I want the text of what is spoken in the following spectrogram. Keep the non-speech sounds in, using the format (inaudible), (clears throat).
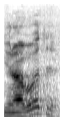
Не работает?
